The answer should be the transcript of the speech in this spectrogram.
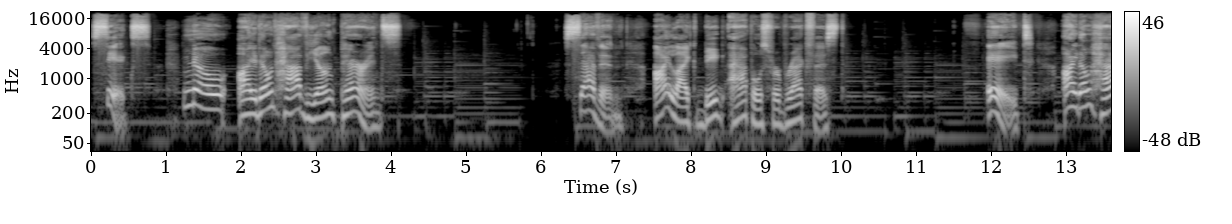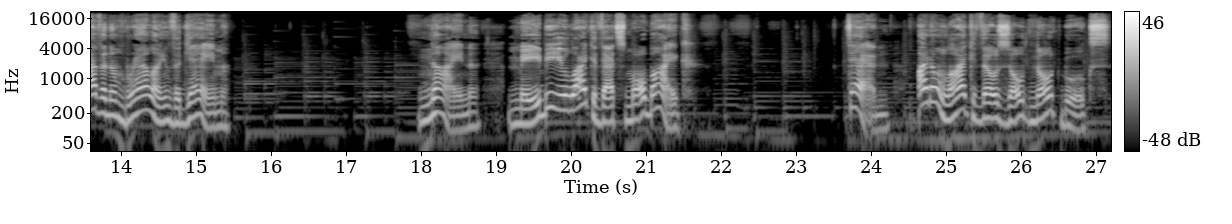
6. No, I don't have young parents. 7. I like big apples for breakfast. 8. I don't have an umbrella in the game. 9. Maybe you like that small bike. 10. I don't like those old notebooks.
